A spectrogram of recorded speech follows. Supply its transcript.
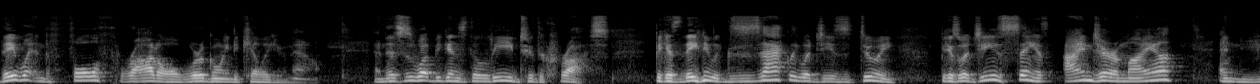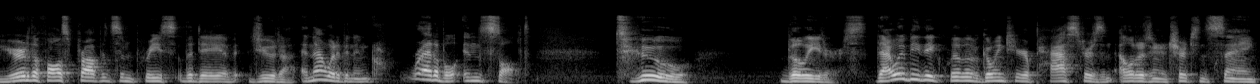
They went into full throttle, we're going to kill you now. And this is what begins to lead to the cross because they knew exactly what Jesus is doing. Because what Jesus is saying is, I'm Jeremiah, and you're the false prophets and priests of the day of Judah. And that would have been an incredible insult to the leaders. That would be the equivalent of going to your pastors and elders in your church and saying,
